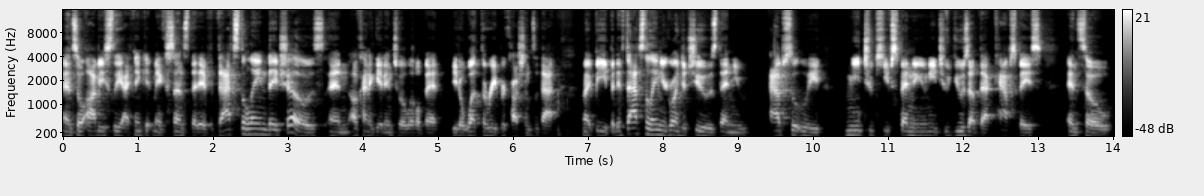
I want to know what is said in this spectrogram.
And so obviously I think it makes sense that if that's the lane they chose, and I'll kind of get into a little bit, you know, what the repercussions of that might be. But if that's the lane you're going to choose, then you absolutely need to keep spending. You need to use up that cap space. And so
